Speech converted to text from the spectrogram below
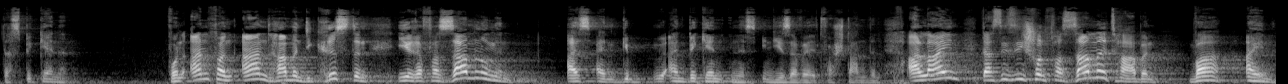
Das Bekennen. Von Anfang an haben die Christen ihre Versammlungen als ein, ein Bekenntnis in dieser Welt verstanden. Allein, dass sie sich schon versammelt haben, war ein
